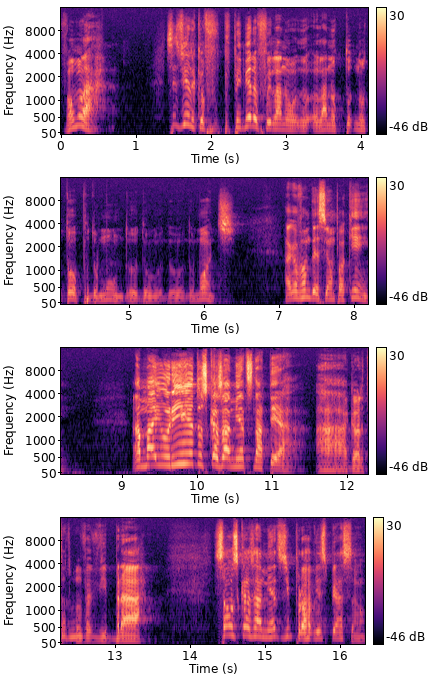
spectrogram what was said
vamos lá. Vocês viram que eu primeiro eu fui lá no, lá no, no topo do mundo, do, do, do monte? Agora vamos descer um pouquinho? A maioria dos casamentos na Terra, ah, agora todo mundo vai vibrar, são os casamentos de prova e expiação.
